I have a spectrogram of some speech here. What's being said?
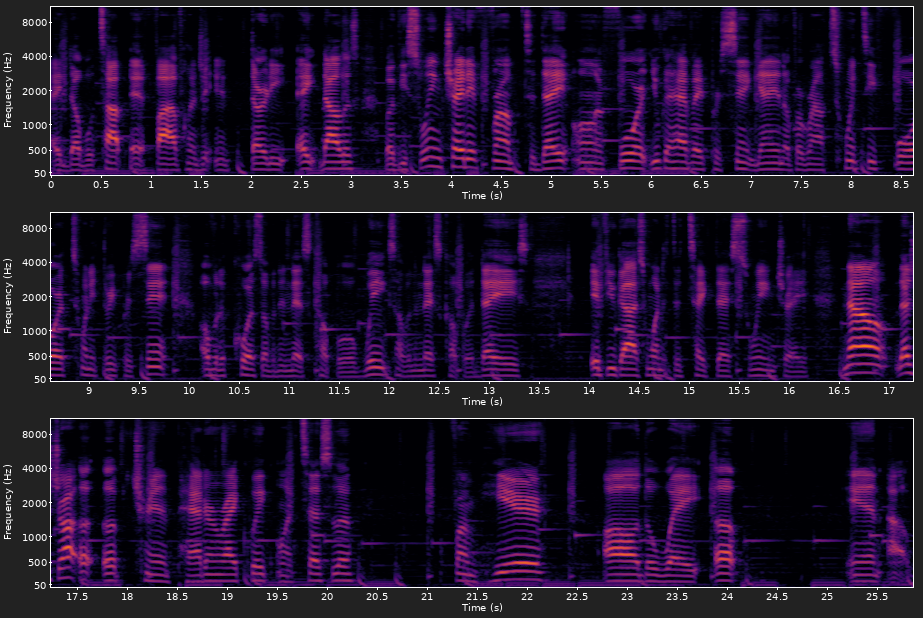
a double top at $538. But if you swing trade it from today on forward, you could have a percent gain of around 24, 23% over the course of the next couple of weeks, over the next couple of days if you guys wanted to take that swing trade. Now, let's draw an uptrend pattern right quick on Tesla. From here all the way up and out.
